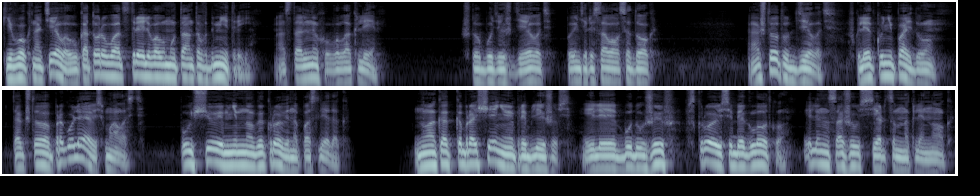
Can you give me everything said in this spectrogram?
Кивок на тело, у которого отстреливал мутантов Дмитрий. Остальных уволокли». «Что будешь делать?» – поинтересовался док. А что тут делать? В клетку не пойду. Так что прогуляюсь малость. Пущу им немного крови напоследок. Ну а как к обращению приближусь, или буду жив, вскрою себе глотку, или насажусь сердцем на клинок.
